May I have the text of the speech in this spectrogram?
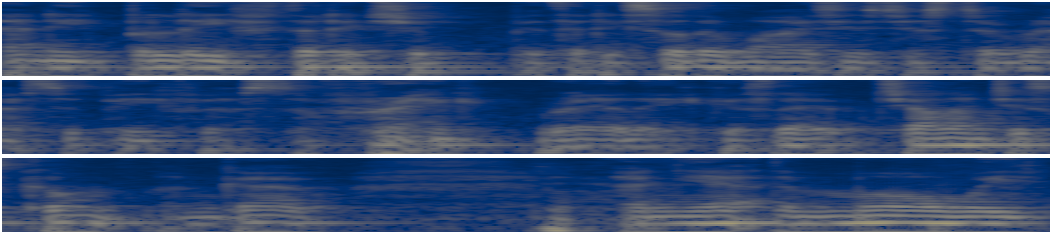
any belief that it should that it's otherwise is just a recipe for suffering really because the challenges come and go. And yet the more we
